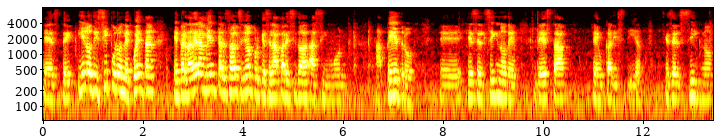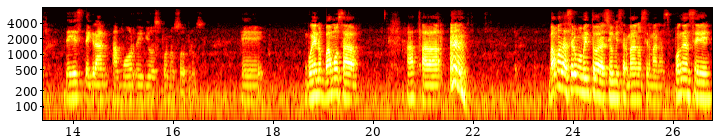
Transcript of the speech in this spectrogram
Este, y los discípulos le cuentan verdaderamente el Señor porque se le ha parecido a, Simón, a Pedro, eh, que es el signo de, de esta Eucaristía, es el signo de este gran amor de Dios por nosotros. Eh, bueno, vamos a, a Vamos a hacer un momento de oración, mis hermanos y hermanas. Pónganse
